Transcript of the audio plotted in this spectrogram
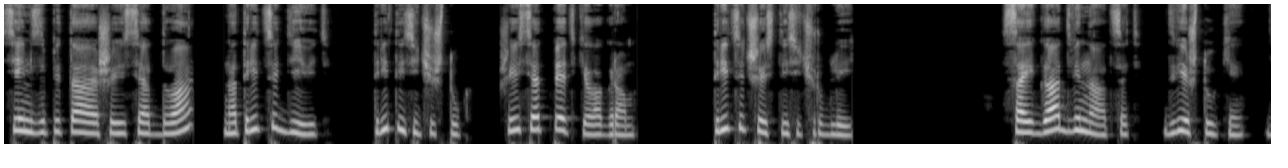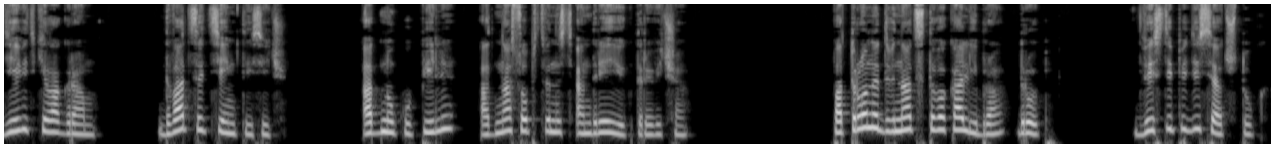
7,62 на 39. 3000 штук. 65 килограмм. 36 тысяч рублей. Сайга 12, две штуки, 9 килограмм, 27 тысяч. Одну купили, одна собственность Андрея Викторовича. Патроны 12 калибра, дробь, 250 штук.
